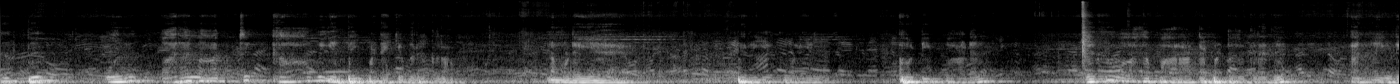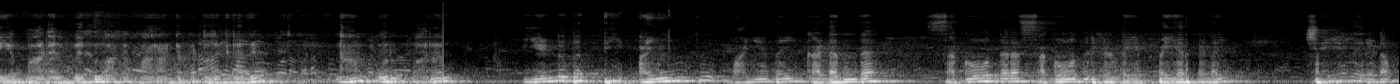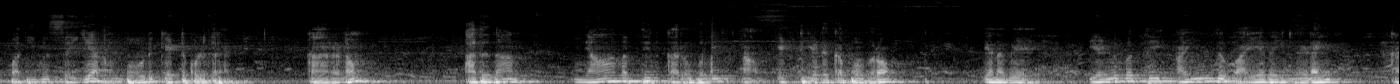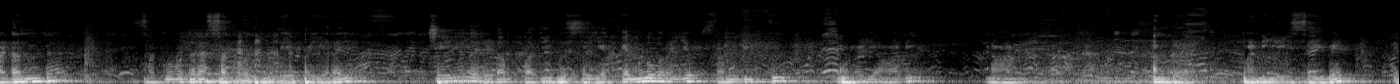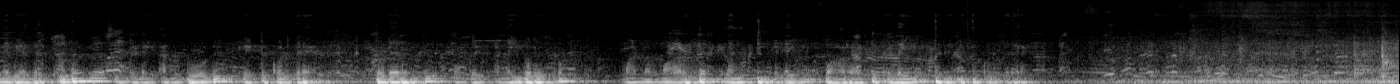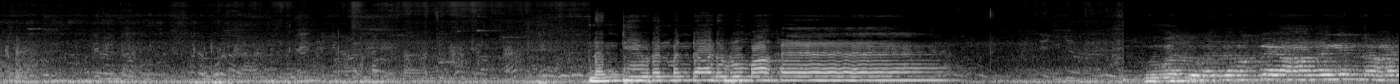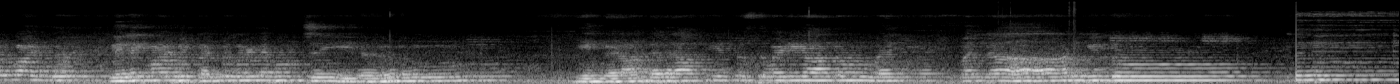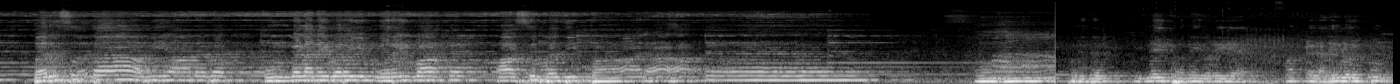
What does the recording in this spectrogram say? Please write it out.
தொகுத்து ஒரு வரலாற்று காவியத்தை படைக்கவிருக்கிறோம் நம்முடைய பெரிய கோயில் கொடி பாடல் வெகுவாக பாராட்டப்பட்டிருக்கிறது. அன்னையுடைய பாடல் வெகுவாக பாராட்டப்பட்டிருக்கிறது. நாம் ஒரு வர எழுபத்தி ஐந்து வயதை கடந்த சகோதர சகோதரிகளுடைய பெயர்களை இடம் பதிவு செய்ய அன்போடு கேட்டுக்கொள்கிறேன். காரணம் அதுதான் ஞானத்தின் கருவலை நாம் எட்டி எடுக்க போகிறோம். எனவே எழுபத்தி ஐந்து வயதை நிலை கடந்த சகோதர சகோதரியுடைய பெயரை செயலரிடம் பதிவு செய்ய எல்லோரையும் சந்தித்து உரையாடி நான் அந்த பணியை செய்வேன். எனவே அதற்கு உதவ உங்களை அன்போடு கேட்டுக்கொள்கிறேன். தொடர்ந்து உங்கள் அனைவருக்கும் மனமார்ந்த நன்றிகளையும் பாராட்டுகளையும் தெரிவித்துக் கொள்கிறேன். நன்றியுடன் மன்றாடுவோமாக. உமக்கு வந்த மக்களாக என் நாடு வாழ்ந்து நிலை வாழ்வை கண்டுகொள்ளவும் செய்தரும் எங்கள் ஆண்டவராகிய கிறிஸ்து வழியாக உம்மை பரிசுத்தாவியானவர் உங்கள் அனைவரையும் நிறைவாக ஆசிர்வதிப்பாராக. மக்கள் அனைவருக்கும்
